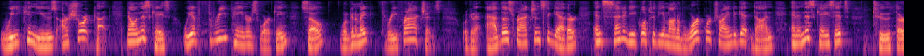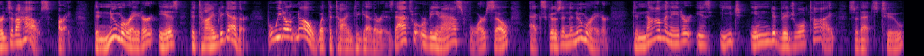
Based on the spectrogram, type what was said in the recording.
we can use our shortcut. Now in this case, we have three painters working, so we're going to make three fractions. We're going to add those fractions together and set it equal to the amount of work we're trying to get done, and in this case, it's two-thirds of a house. All right, the numerator is the time together, but we don't know what the time together is. That's what we're being asked for, so x goes in the numerator. Denominator is each individual time. So that's 2,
